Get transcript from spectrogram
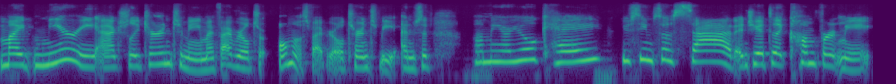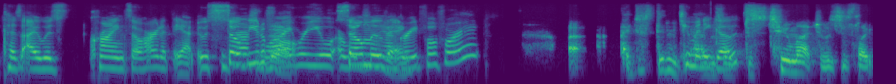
my Miri actually turned to me. My five year old, almost five year old, turned to me and said, "Mommy, are you okay? You seem so sad." And she had to like comfort me because I was crying so hard at the end. It was so Josh, beautiful. Why were you So moving. Grateful for it? I just didn't. Too many was, like, goats? just too much. It was just like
